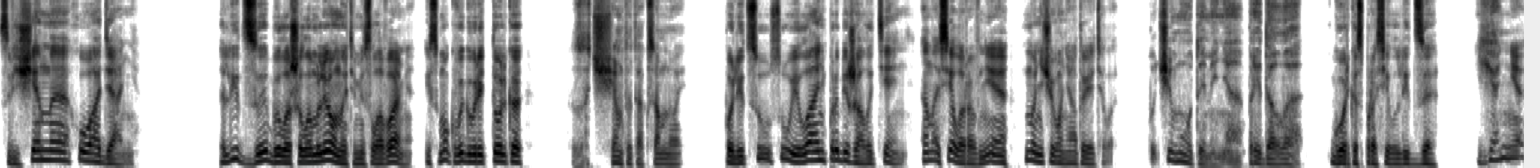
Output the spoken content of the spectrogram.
Священная Хуадянь. Лидзе был ошеломлен этими словами и смог выговорить только «Зачем ты так со мной?» По лицу Суэлань пробежала тень. Она села ровнее, но ничего не ответила. «Почему ты меня предала?» — горько спросил Лидзе. «Я не...»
